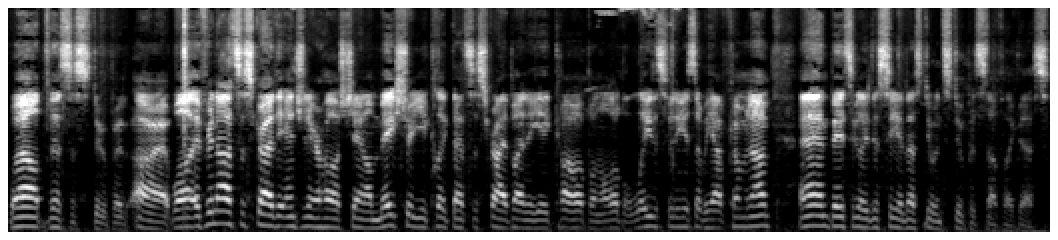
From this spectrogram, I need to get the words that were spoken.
Well, this is stupid. Alright, well, if you're not subscribed to Engineer Hall's channel, make sure you click that subscribe button to get caught up on all the latest videos that we have coming up, and basically just seeing us doing stupid stuff like this.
